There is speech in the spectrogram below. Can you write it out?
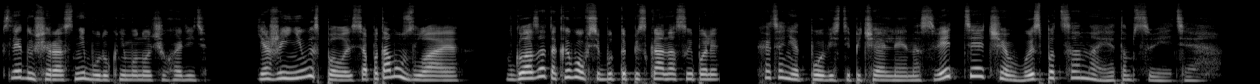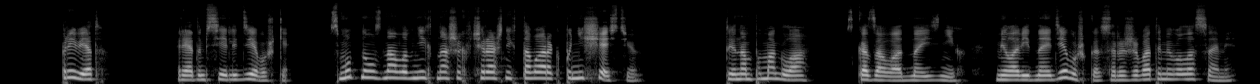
В следующий раз не буду к нему ночью ходить. Я же и не выспалась, а потому злая. В глаза так и вовсе будто песка насыпали. Хотя нет повести печальнее на свете, чем выспаться на этом свете. «Привет». Рядом сели девушки. Смутно узнала в них наших вчерашних товарок по несчастью. «Ты нам помогла», — сказала одна из них, миловидная девушка с рыжеватыми волосами.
